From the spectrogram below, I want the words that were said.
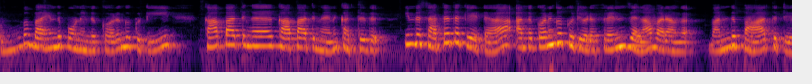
ரொம்ப பயந்து போன இந்த குரங்கு குட்டி காப்பாத்துங்க காப்பாத்துங்கன்னு கத்துது. இந்த சத்தத்தை கேட்டால் அந்த குரங்கு குட்டியோட ஃப்ரெண்ட்ஸ் எல்லாம் வராங்க. வந்து பார்த்துட்டு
